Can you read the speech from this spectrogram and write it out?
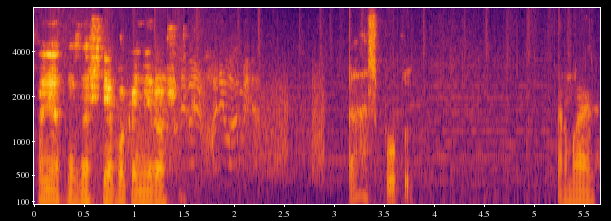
Понятно, значит я пока не рашу. Раш, попы. Нормально.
